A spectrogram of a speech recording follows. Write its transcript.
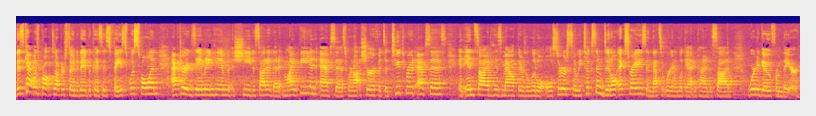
This cat was brought to Dr. Stone today because his face was swollen. After examining him, she decided that it might be an abscess. We're not sure if it's a tooth root abscess, and inside his mouth there's a little ulcer. So we took some dental x-rays, and that's what we're gonna look at and kind of decide where to go from there.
